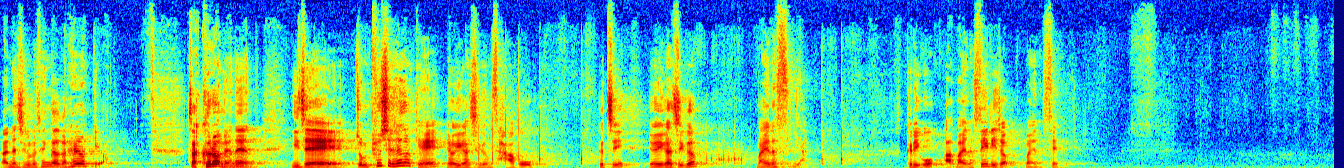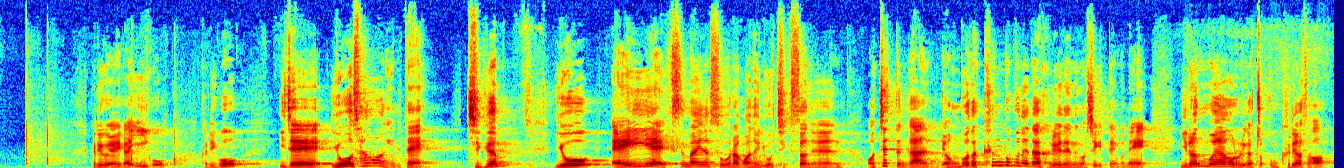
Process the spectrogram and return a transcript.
라는 식으로 생각을 해놓을게요 자 그러면은 이제 좀 표시를 해놓을게 여기가 지금 4고 그치? 여기가 지금 마이너스 2야. 그리고 아 마이너스 1이죠. 마이너스 1 그리고 여기가 2고 그리고 이제 요 상황일 때 지금 요 a의 x-5라고 하는 요 직선은 어쨌든 간 0보다 큰 부분에다 그려야 되는 것이기 때문에 이런 모양으로 우리가 조금 그려서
